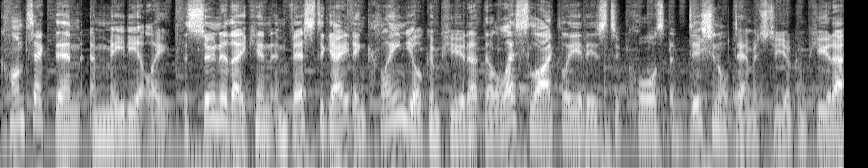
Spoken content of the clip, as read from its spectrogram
contact them immediately. The sooner they can investigate and clean your computer, the less likely it is to cause additional damage to your computer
